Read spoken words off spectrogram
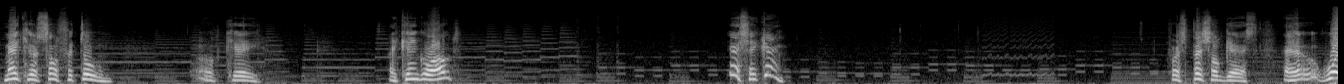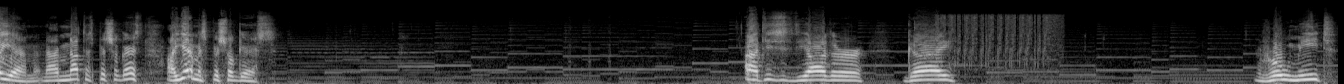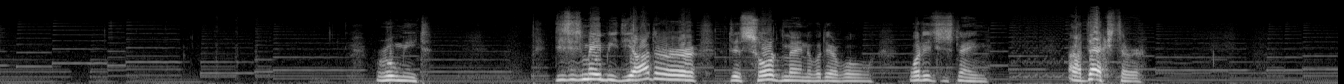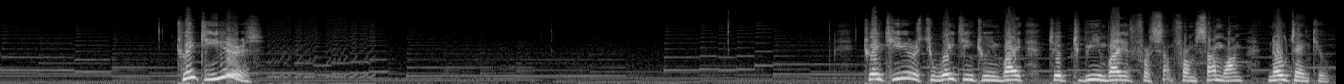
Make yourself at home. Okay. I can go out? Yes, I can. For a special guest. Uh, who I am? I'm not a special guest. I am a special guest. Ah, this is the other guy. Raw meat. Rumit. This is maybe the other, the swordman over whatever. What is his name? Ah, Dexter. 20 years. Twenty years to waiting to invite to, to be invited for some, from someone. No, thank you.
